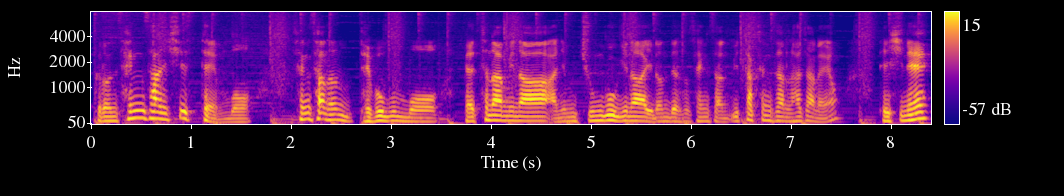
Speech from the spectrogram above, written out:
그런 생산 시스템 뭐 생산은 대부분 뭐 베트남이나 아니면 중국이나 이런 데서 생산 위탁 생산을 하잖아요. 대신에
